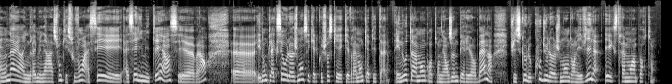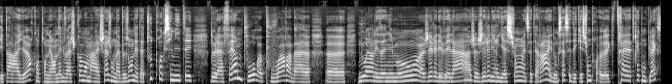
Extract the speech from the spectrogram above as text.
on a une rémunération qui est souvent assez, assez limitée. Hein, c'est, euh, voilà. Euh, et donc l'accès au logement, c'est quelque chose qui est, qui est, vraiment capital. Et notamment quand on est en zone périurbaine, puisque le coût du logement dans les villes est extrêmement important. Et par ailleurs, quand on est en élevage comme en maraîchage, on a besoin d'être à toute proximité de la ferme pour pouvoir bah, euh, nourrir les animaux, euh, gérer les vélages, gérer l'irrigation, etc. Et donc ça, c'est des questions euh, très très complexes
